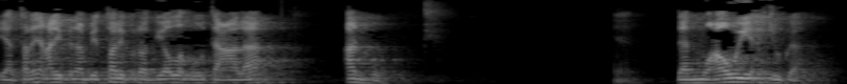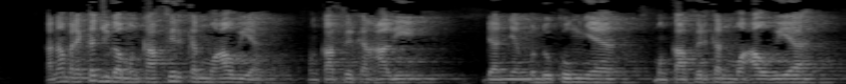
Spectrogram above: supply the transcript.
Di antaranya Ali bin Abi Thalib radhiyallahu taala anhu. Ya, dan Muawiyah juga. Karena mereka juga mengkafirkan Muawiyah, mengkafirkan Ali dan yang mendukungnya, mengkafirkan Muawiyah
